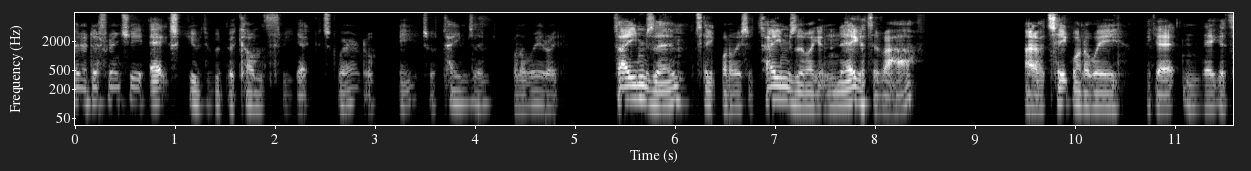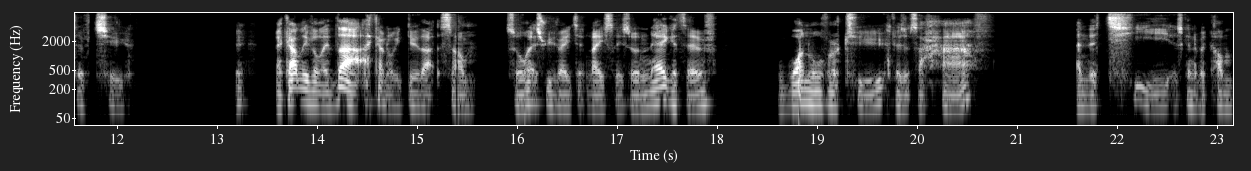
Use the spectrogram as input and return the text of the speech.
To differentiate? x cubed would become 3x squared. Okay, so times them, one away, right? Times them, take one away. So times them, I get negative a half. And I take one away, I get negative 2. I can't leave it like that. I can't really do that sum. So let's rewrite it nicely. So negative 1 over 2, because it's a half, and the t is going to become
